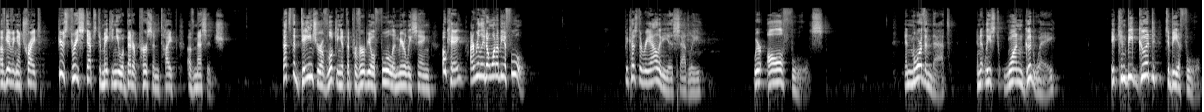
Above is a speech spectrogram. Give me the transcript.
of giving a trite, here's three steps to making you a better person type of message. That's the danger of looking at the proverbial fool and merely saying, okay, I really don't want to be a fool. Because the reality is, sadly, we're all fools. And more than that, in at least one good way, it can be good to be a fool.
